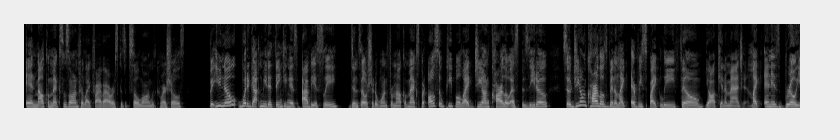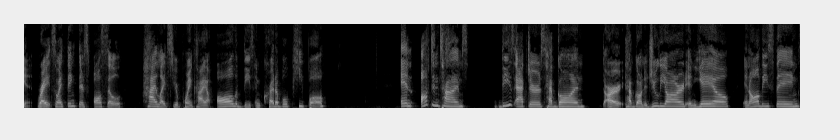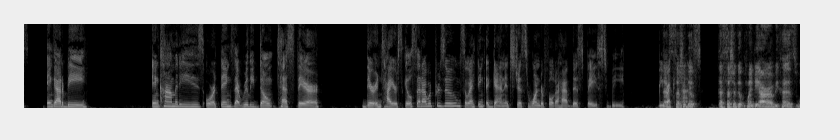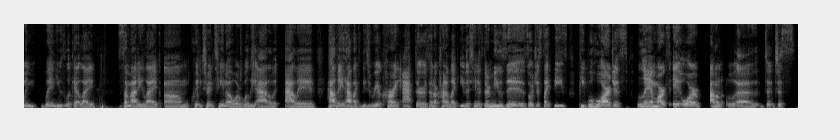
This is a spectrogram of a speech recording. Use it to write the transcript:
and Malcolm X was on for like five hours because it's so long with commercials. But you know what it got me to thinking is obviously Denzel should have won for Malcolm X, but also people like Giancarlo Esposito. So Giancarlo's been in like every Spike Lee film y'all can imagine, like, and is brilliant, right? So I think there's also highlights to your point, Kaya, all of these incredible people. And oftentimes these actors have gone are have gone to Juilliard and Yale and all these things and got to be in comedies or things that really don't test their their entire skill set i would presume. So i think again it's just wonderful to have this space to be be that's recognized such a good that's such a good point diara because when when you look at like somebody like um quentin tarantino or Woody Allen, how they have like these reoccurring actors that are kind of like either seen as their muses or just like these people who are just landmarks it, or i don't know uh just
